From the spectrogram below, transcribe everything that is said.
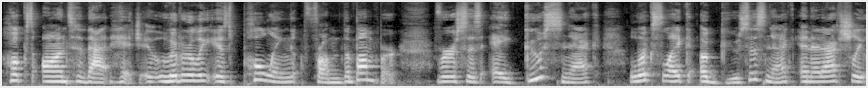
hooks onto that hitch. It literally is pulling from the bumper versus a gooseneck looks like a goose's neck and it actually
